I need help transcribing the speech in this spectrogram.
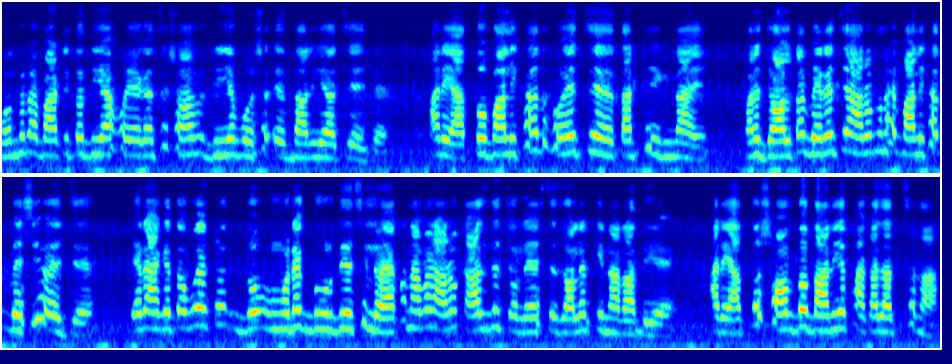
বন্ধুরা, বাটি তো দিয়া হয়ে গেছে, সব দিয়ে বসে দাঁড়িয়ে আছে এই যে। আর, এত বালিখাত হয়েছে, তার ঠিক নাই। মানে জলটা বেড়েছে, আরও মনে হয় বালিখাত বেশি হয়েছে। এর আগে তবু একটু অনেক দূর দিয়েছিল এখন আবার আরও কাজ দিয়ে চলে এসছে জলের কিনারা দিয়ে। আর, এত শব্দ দাঁড়িয়ে থাকা যাচ্ছে না।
